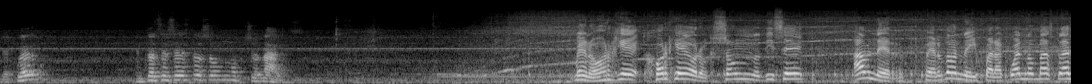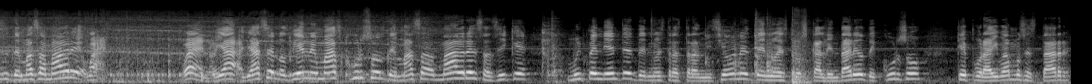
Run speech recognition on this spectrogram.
¿de acuerdo? Entonces estos son opcionales. Bueno, Jorge, Jorge Oroxón nos dice, Abner, perdone, ¿y para cuándo más clases de masa madre? Bueno, bueno, ya, ya se nos vienen más cursos de masa madres, así que muy pendientes de nuestras transmisiones, de nuestros calendarios de curso, que por ahí vamos a estar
